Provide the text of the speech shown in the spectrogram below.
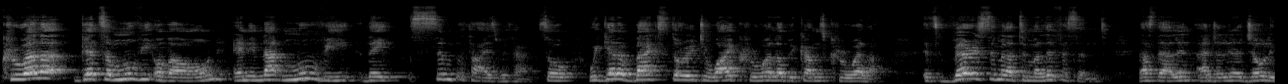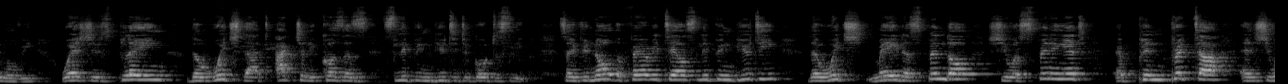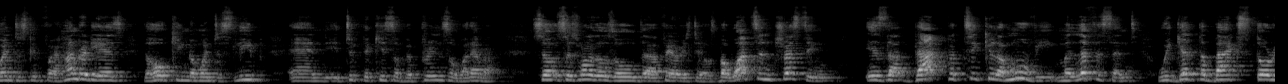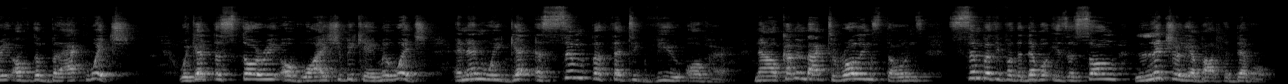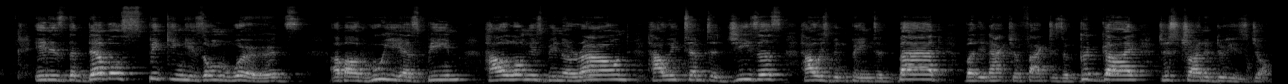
Cruella gets a movie of her own, and in that movie, they sympathize with her. So we get a backstory to why Cruella becomes Cruella. It's very similar to Maleficent. That's the Angelina Jolie movie, where she's playing the witch that actually causes Sleeping Beauty to go to sleep. So if you know the fairy tale Sleeping Beauty, the witch made a spindle, she was spinning it, a pin pricked her, and she went to sleep for a hundred years. The whole kingdom went to sleep, and it took the kiss of a prince or whatever. So, so it's one of those old uh, fairy tales. But what's interesting is that that particular movie, Maleficent, we get the backstory of the Black Witch. We get the story of why she became a witch. And then we get a sympathetic view of her. Now, coming back to Rolling Stones, Sympathy for the Devil is a song literally about the devil. It is the devil speaking his own words about who he has been, how long he's been around, how he tempted Jesus, how he's been painted bad, but in actual fact is a good guy just trying to do his job.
